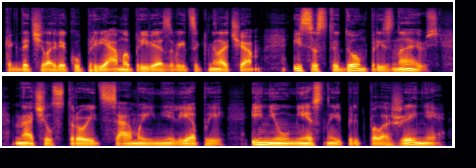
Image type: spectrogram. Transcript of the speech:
когда человек упрямо привязывается к мелочам, и со стыдом, признаюсь, начал строить самые нелепые и неуместные предположения —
